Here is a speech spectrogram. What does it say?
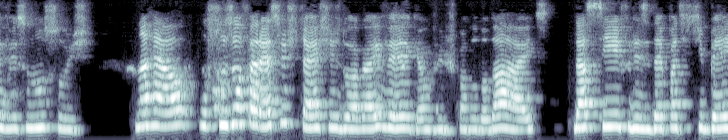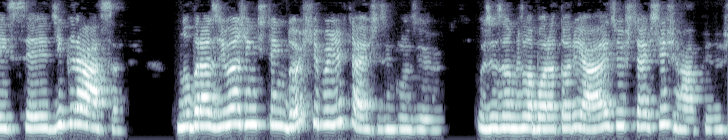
serviço no SUS. Na real, o SUS oferece os testes do HIV, que é o vírus causador da AIDS, da sífilis da hepatite B e C de graça. No Brasil, a gente tem dois tipos de testes, inclusive: os exames laboratoriais e os testes rápidos.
